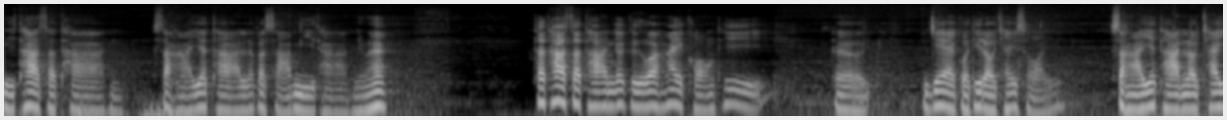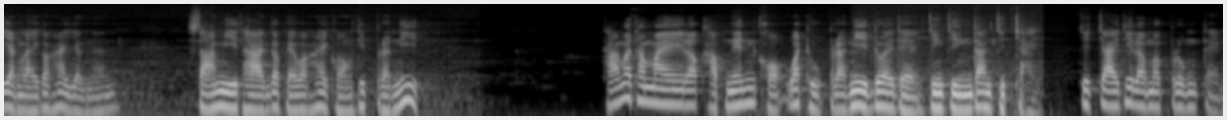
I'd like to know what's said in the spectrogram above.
มีท่าสทาน สหายทานแล้วก็สามีทานใช่ไหมถ้าท่าสทานก็คือว่าให้ของที่ แย่กว่าที่เราใช้สอย สหายทานเราใช้อย่างไรก็ให้อย่างนั้น สามีทานก็แปลว่าให้ของที่ประณีต ถามว่าทำไมเราขับเน้นขอวัตถุประณีตด้วยแต่จริง ๆ ด้านจิตใจ จิตใจที่เรามาปรุงแต่ง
